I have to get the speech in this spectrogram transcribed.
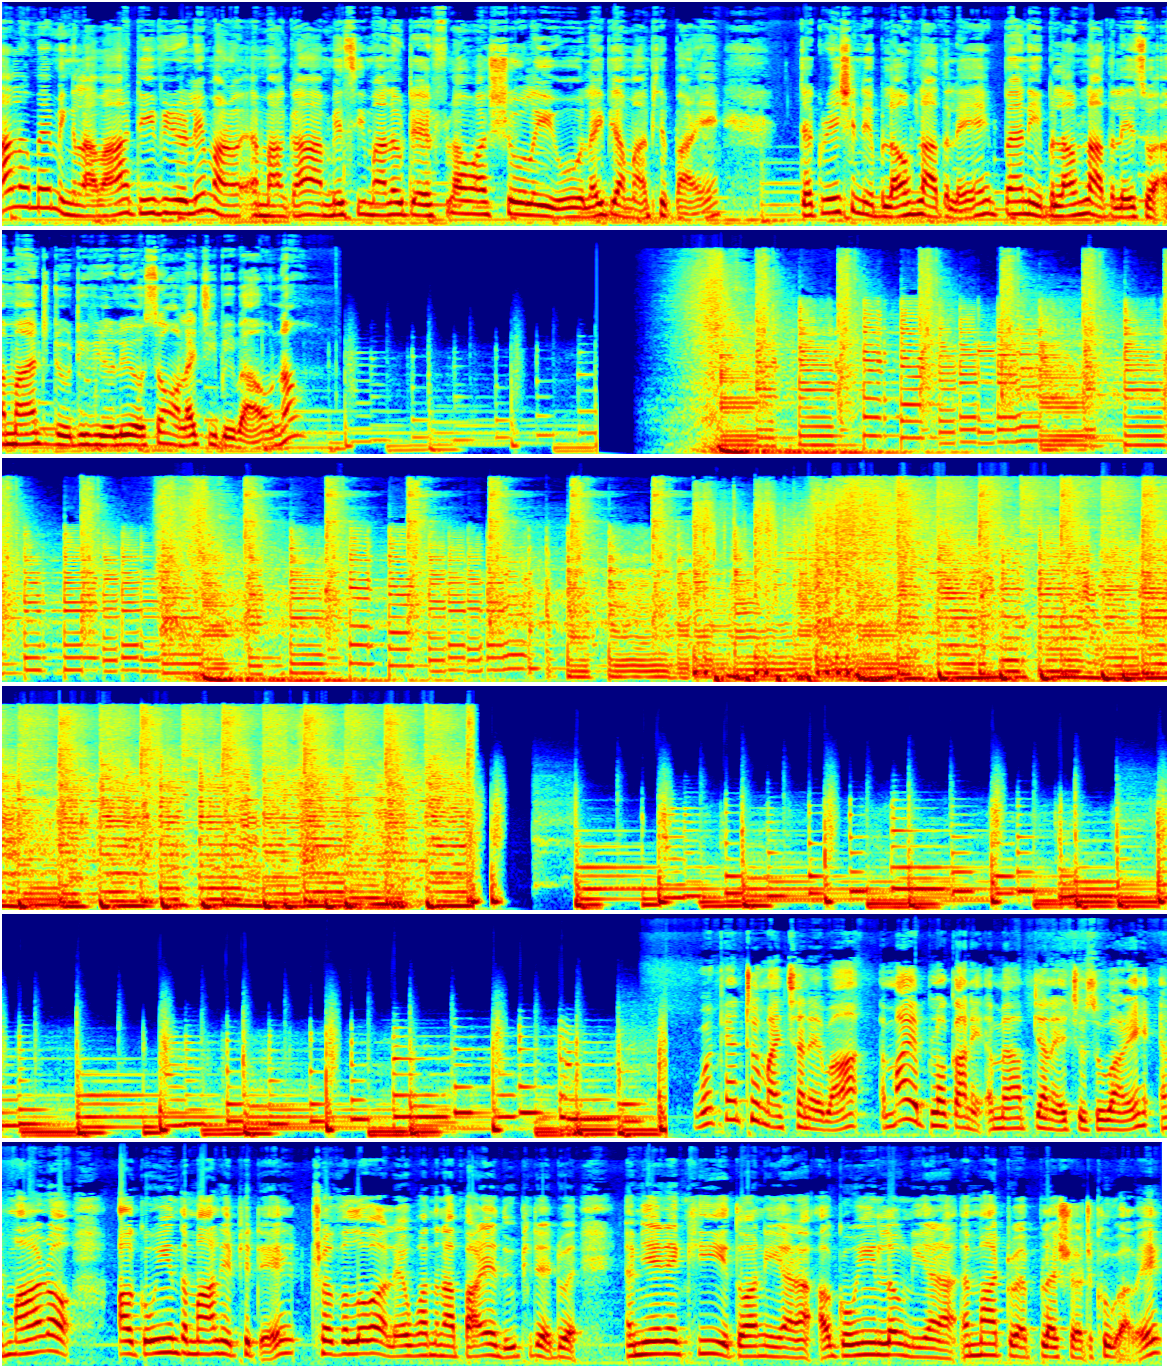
အားလုံးပဲမင်္ဂလာပါဒီဗီဒီယိုလေးမှာတော့အမကမက်ဆီမှာလုပ်တဲ့ flower show လေးကိုလိုက်ပြမှာဖြစ်ပါတယ် decoration တွေဘယ်လောက်လှသလဲပန်းတွေဘယ်လောက်လှသလဲဆိုတော့အမအတူတူဒီဗီဒီယိုလေးကိုစောင့်အောင်လိုက်ကြည့်ပေးပါဦးနော် Welcome to my channel ပါအမရဲ့ blog ကနေအမပြန်လဲကြိုဆိုပါရစေအမကတော့အောက်ကုန်းရင်သမားလေးဖြစ်တယ် traveler ကလည်းဝန္ဒနာပါတဲ့သူဖြစ်တဲ့အတွက်အမြဲတမ်းခီးရသွားနေရတာအောက်ကုန်းရင်လုံနေရတာအမအတွက် pleasure တစ်ခုပါပဲ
